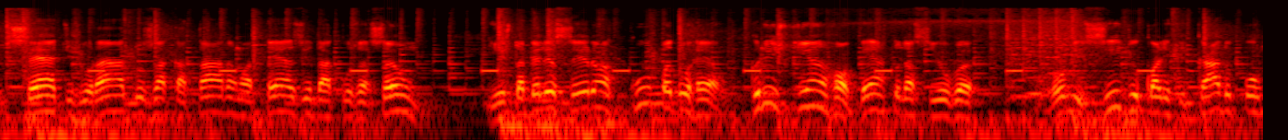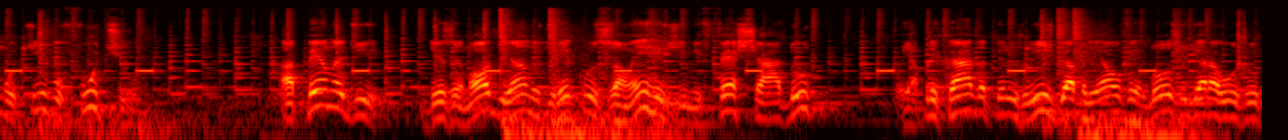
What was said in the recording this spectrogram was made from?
os sete jurados acataram a tese da acusação e estabeleceram a culpa do réu, Cristian Roberto da Silva, homicídio qualificado por motivo fútil. A pena de 19 anos de reclusão em regime fechado foi aplicada pelo juiz Gabriel Veloso de Araújo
